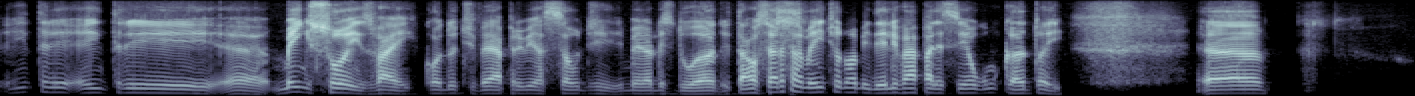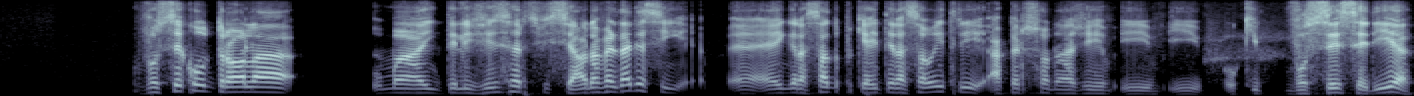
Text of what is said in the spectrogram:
entre, entre uh, menções, vai, quando tiver a premiação de melhores do ano e tal. Certamente o nome dele vai aparecer em algum canto aí. Uh, você controla uma inteligência artificial. Na verdade, assim, é, é engraçado porque a interação entre a personagem e, e, o que você seria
